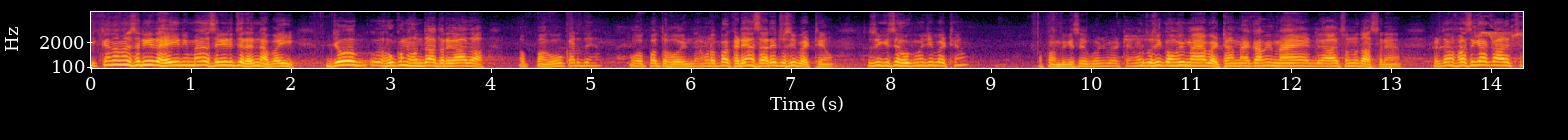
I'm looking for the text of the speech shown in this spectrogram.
ਇੱਕ ਕਹਿੰਦਾ ਮੈਂ ਸਰੀਰ ਹੈ ਹੀ ਨਹੀਂ, ਮੈਂ ਤਾਂ ਸਰੀਰ 'ਚ ਰਹਿਣਾ ਭਾਈ। ਜੋ ਹੁਕਮ ਹੁੰਦਾ ਦਰਗਾਹ ਦਾ, ਆਪਾਂ ਉਹ ਕਰਦੇ ਆ, ਉਹ ਆਪਾਂ ਤਾਂ ਹੋ ਜਾਂਦਾ। ਹੁਣ ਆਪਾਂ ਖੜੇ ਆ, ਸਾਰੇ ਤੁਸੀਂ ਬੈਠੇ ਹੋ। ਤੁਸੀਂ ਕਿਸੇ ਹੁਕਮ 'ਚ ਹੀ ਬੈਠੇ ਹੋ? ਆਪਾਂ ਵੀ ਕਿਸੇ ਹੁਕਮ 'ਚ ਬੈਠੇ ਹਾਂ। ਹੁਣ ਤੁਸੀਂ ਕਹੋ ਵੀ ਮੈਂ ਬੈਠਾ, ਮੈਂ ਕਹਾਂ ਵੀ ਮੈਂ ਆ ਤੁਹਾਨੂੰ ਦੱਸ ਰਿਹਾ। ਫਿਰ ਤਾਂ ਫਸ ਗਿਆ ਕਾਲ 'ਚ।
